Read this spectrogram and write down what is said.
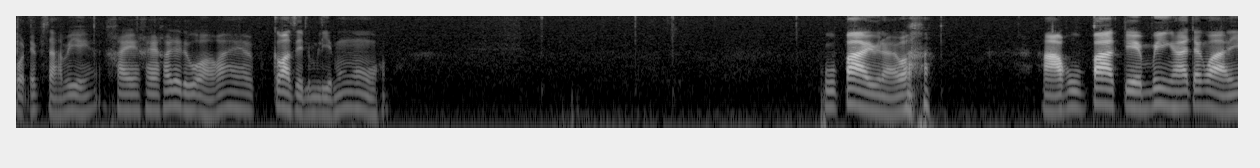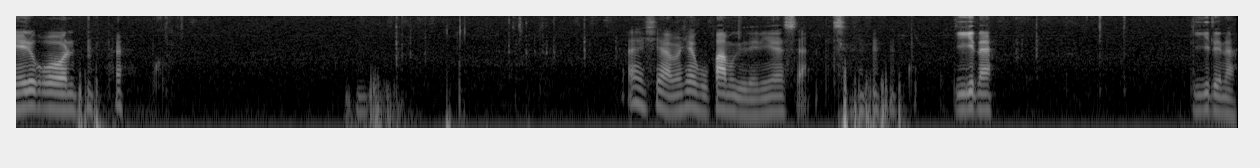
กด F3 ไปเองใครใครเขาจะดูออกว่าไอ้ก้อนสีเหลี่ยมๆโง่ๆฮูป้าอยู่ไหนวะ หาฮูป้าเกมมิ่งฮะ จังหวะนี้ทุกคน ไอ้เชี่ยไม่ใช่ฮูป้ามึงอยู่ในนี้นะสัสกรีดนะกรีดเลยนะ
